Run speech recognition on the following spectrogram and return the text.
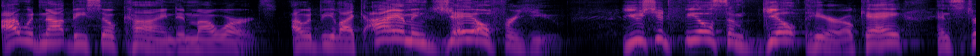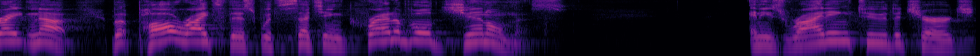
I would not be so kind in my words. I would be like, I am in jail for you. You should feel some guilt here, okay? And straighten up. But Paul writes this with such incredible gentleness. And he's writing to the church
